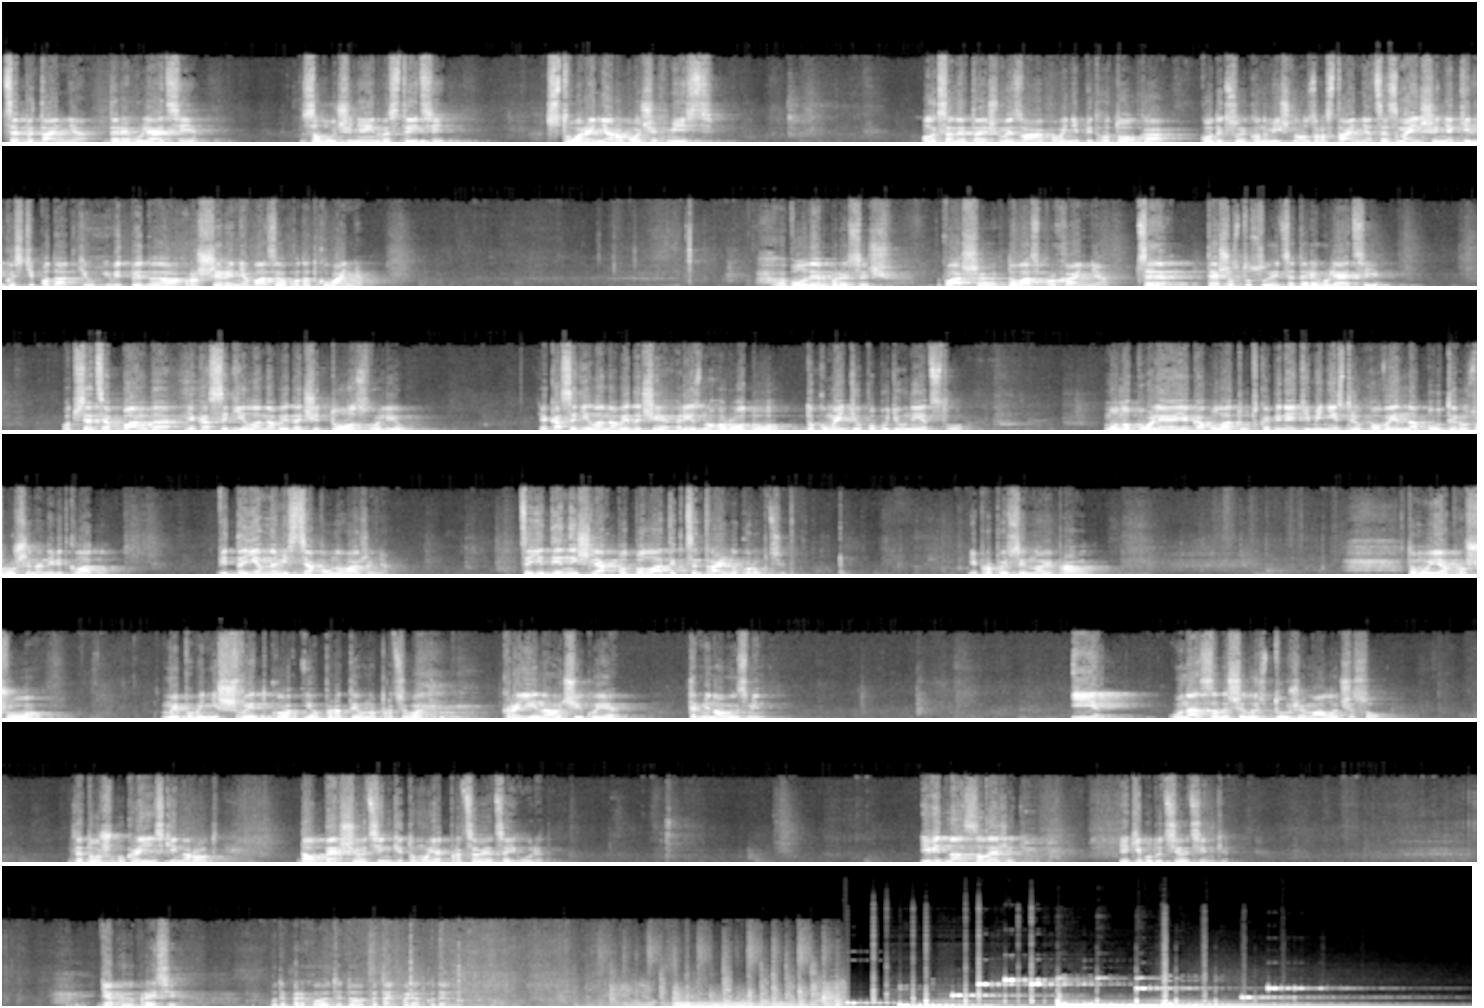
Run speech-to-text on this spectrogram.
Це питання дерегуляції, залучення інвестицій, створення робочих місць. Олександр Віталійович, ми з вами повинні підготовка Кодексу економічного зростання це зменшення кількості податків і відповідно розширення бази оподаткування. Володимир Борисович, ваше, до вас прохання. Це те, що стосується дерегуляції. От вся ця банда, яка сиділа на видачі дозволів, яка сиділа на видачі різного роду документів по будівництву, монополія, яка була тут в Кабінеті міністрів, повинна бути розрушена невідкладно. Віддаємо на місця повноваження. Це єдиний шлях подолати центральну корупцію. І прописуємо нові правила. Тому я прошу, ми повинні швидко і оперативно працювати. Країна очікує термінових змін. І у нас залишилось дуже мало часу для того, щоб український народ дав перші оцінки тому, як працює цей уряд. І від нас залежить, які будуть ці оцінки. Дякую пресі. Будемо переходити до питань порядку денного.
